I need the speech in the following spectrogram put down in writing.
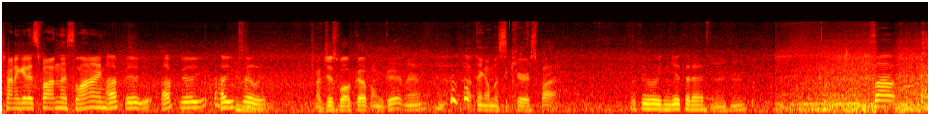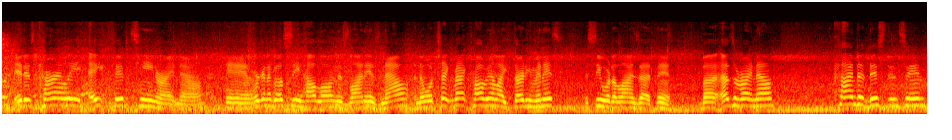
Trying to get a spot in this line. I feel you. I feel you. How you feeling? I just woke up. I'm good, man. I think I'm gonna secure a spot. Let's see what we can get today. Mm-hmm. So it is currently 8.15 right now and we're gonna go see how long this line is now and then we'll check back probably in like 30 minutes to see where the line's at then. But as of right now, kind of distancing,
